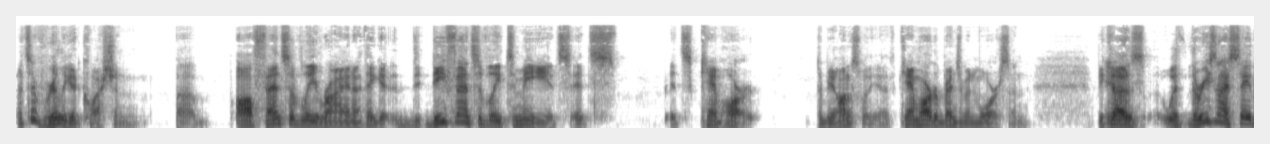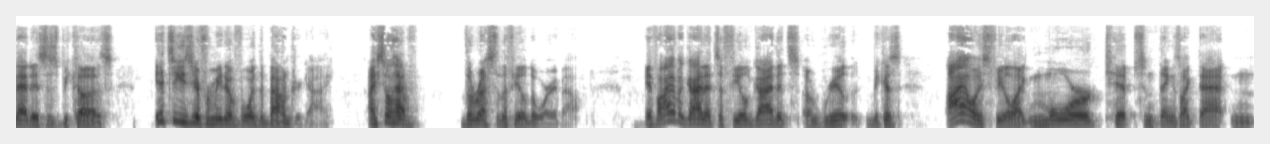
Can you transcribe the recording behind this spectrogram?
That's a really good question. Uh, offensively, Ryan, I think it, d- defensively to me, it's it's it's Cam Hart. To be honest with you, Cam Hart or Benjamin Morrison, because with the reason I say that is is because it's easier for me to avoid the boundary guy. I still have the rest of the field to worry about. If I have a guy that's a field guy, that's a real because I always feel like more tips and things like that and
